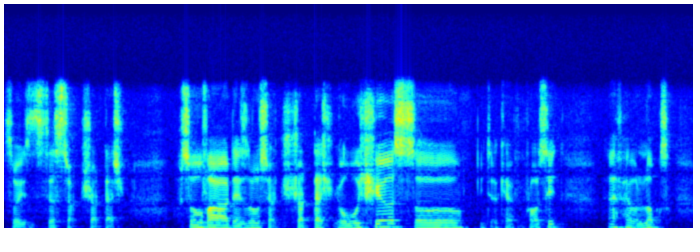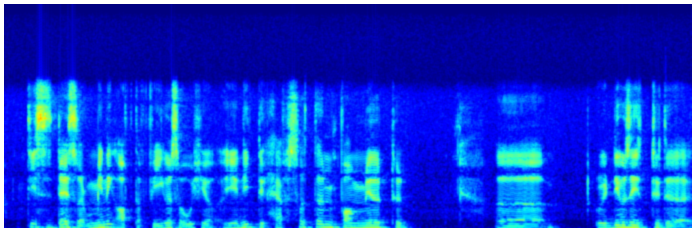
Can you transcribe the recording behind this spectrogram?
so it's just short, short dash so far there's no short, short dash over here so you can proceed. I've have a look. This there's a meaning of the figures over here. You need to have certain formula to uh, reduce it to the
